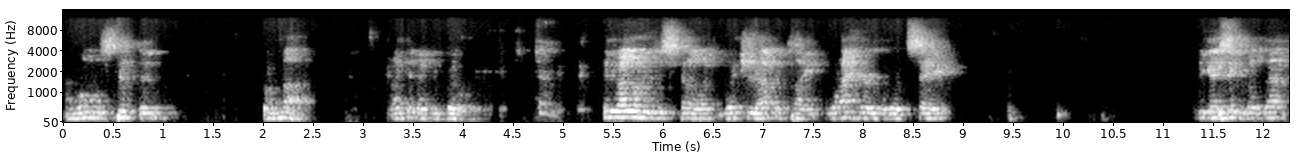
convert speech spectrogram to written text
I'm almost tempted, but I'm not. I think I could go. Anyway, I want to just kind of like whet your appetite. What I heard the Lord say what do you guys think about that?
